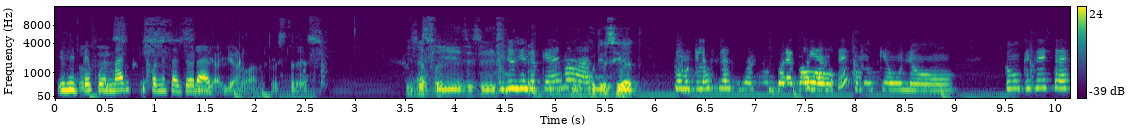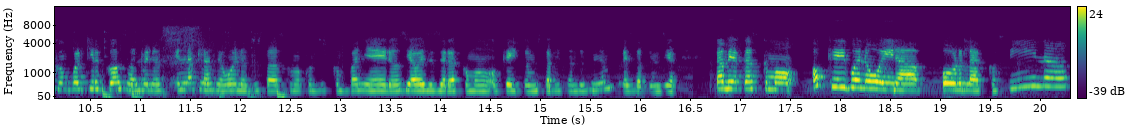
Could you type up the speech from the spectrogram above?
Y si te fue Entonces, mal, te pones a llorar. Sí, hay harto estrés. Y se fue. Sí, sí, sí. Y yo siento que Por además, curiosidad, como que las clases son súper agobiantes, como que uno, como que se distrae con cualquier cosa, al menos en la clase, bueno, tú estabas como con tus compañeros y a veces era como, ok, tú me estás prestando atención, presta atención. En Cambio acá es como, ok, bueno, voy a ir a por la cocina,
